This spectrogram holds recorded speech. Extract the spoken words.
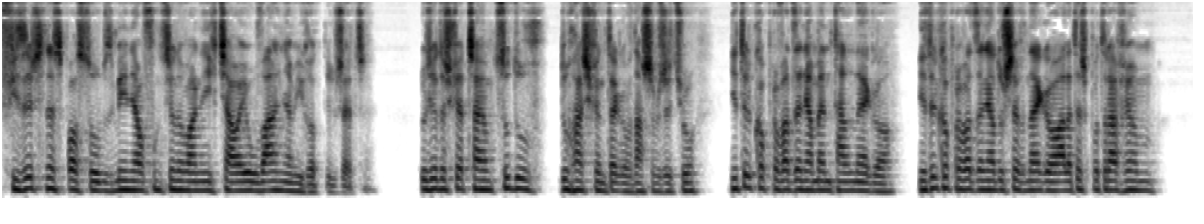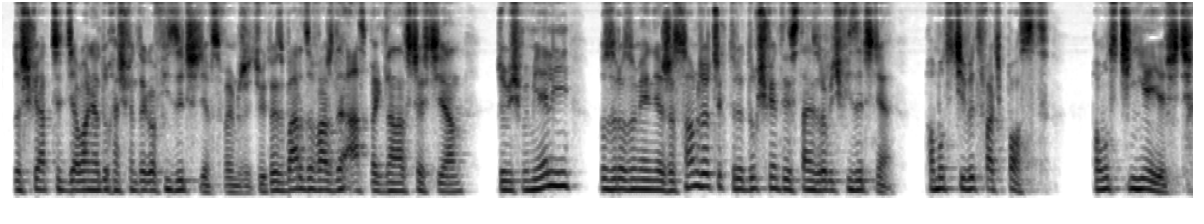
w fizyczny sposób zmieniał funkcjonowanie ich ciała i uwalniał ich od tych rzeczy. Ludzie doświadczają cudów Ducha Świętego w naszym życiu, nie tylko prowadzenia mentalnego, nie tylko prowadzenia duszewnego, ale też potrafią doświadczyć działania Ducha Świętego fizycznie w swoim życiu. I to jest bardzo ważny aspekt dla nas, chrześcijan, żebyśmy mieli to zrozumienie, że są rzeczy, które Duch Święty jest w stanie zrobić fizycznie. Pomóc ci wytrwać post, pomóc ci nie jeść.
